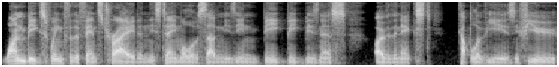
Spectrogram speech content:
one big swing for the fence trade, and this team all of a sudden is in big, big business over the next couple of years. If you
